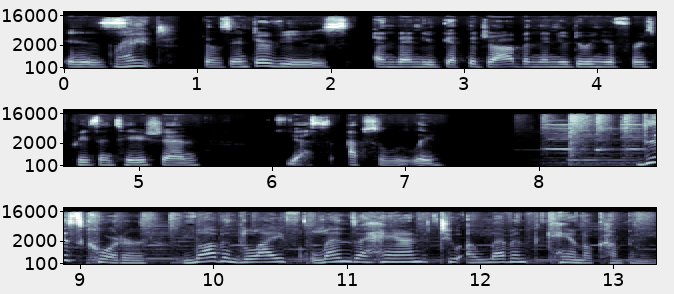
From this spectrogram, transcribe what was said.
is right those interviews and then you get the job and then you're doing your first presentation. Yes, absolutely. This quarter, Love and Life lends a hand to 11th Candle Company.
